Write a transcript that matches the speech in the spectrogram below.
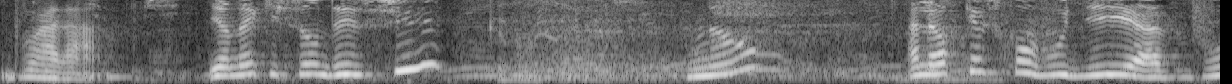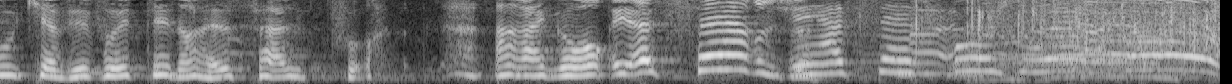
voilà. Il y en a qui sont déçus? Comment c'est possible Non? Alors, qu'est-ce qu'on vous dit à vous qui avez voté dans la salle pour Aragon et à Serge? Et à Serge, beau joueur.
